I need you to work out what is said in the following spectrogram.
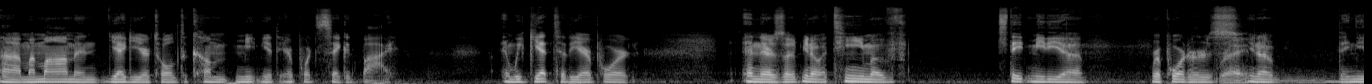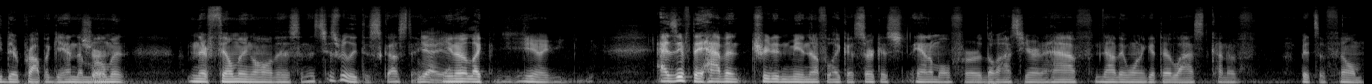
uh, my mom and Yegi are told to come meet me at the airport to say goodbye. And we get to the airport, and there's a you know a team of state media reporters. Right. You know, they need their propaganda Sure. moment, and they're filming all this, and it's just really disgusting. Yeah, yeah. You know, like you know, as if they haven't treated me enough like a circus animal for the last year and a half. Now they want to get their last kind of bits of film.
